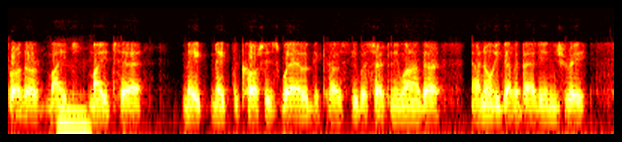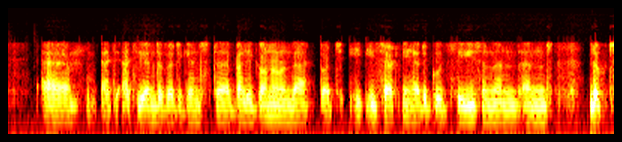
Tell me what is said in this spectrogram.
brother, might mm. might uh, make make the cut as well because he was certainly one of their. I know he got a bad injury um, at, at the end of it against uh, Ballygunner and that, but he, he certainly had a good season and, and looked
